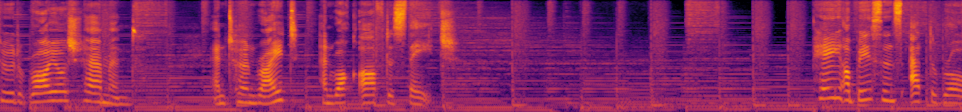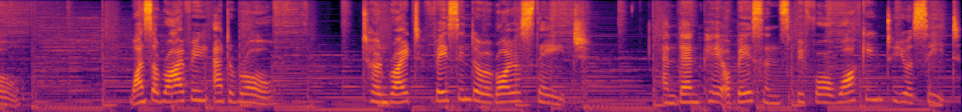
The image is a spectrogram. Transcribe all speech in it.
to the royal shaman and turn right and walk off the stage. Paying obeisance at the roll. Once arriving at the roll, turn right facing the royal stage, and then pay obeisance before walking to your seat.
